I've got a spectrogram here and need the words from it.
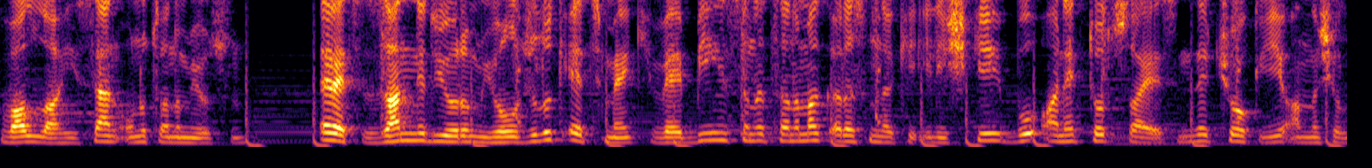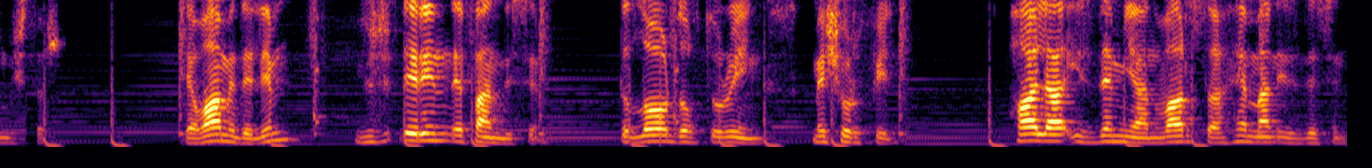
Vallahi sen onu tanımıyorsun. Evet zannediyorum yolculuk etmek ve bir insanı tanımak arasındaki ilişki bu anekdot sayesinde çok iyi anlaşılmıştır. Devam edelim. Yüzüklerin Efendisi The Lord of the Rings meşhur film. Hala izlemeyen varsa hemen izlesin.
